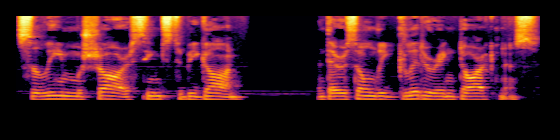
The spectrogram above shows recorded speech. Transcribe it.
Salim Mushar seems to be gone, and there is only glittering darkness.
